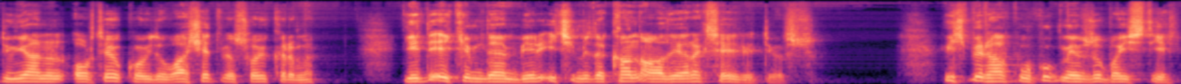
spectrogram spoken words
dünyanın ortaya koyduğu vahşet ve soykırımı 7 Ekim'den beri içimizde kan ağlayarak seyrediyoruz. Hiçbir hak hukuk mevzu bahis değil.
